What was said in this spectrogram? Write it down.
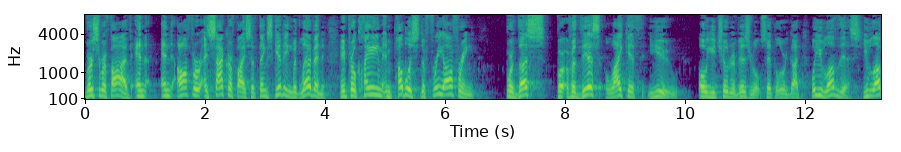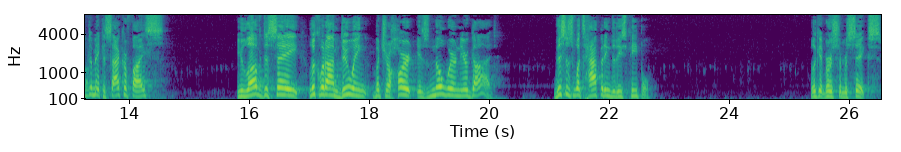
Verse number five, and, and offer a sacrifice of thanksgiving with leaven, and proclaim and publish the free offering, for thus, for, for this liketh you, O ye children of Israel, saith the Lord God. Well, you love this. You love to make a sacrifice. You love to say, look what I'm doing, but your heart is nowhere near God. This is what's happening to these people. Look at verse number six.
